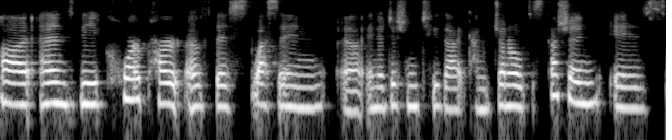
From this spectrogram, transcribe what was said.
Uh, and the core part of this lesson, uh, in addition to that kind of general discussion, is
